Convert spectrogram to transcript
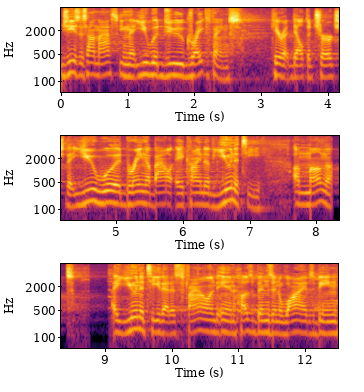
Jesus, I'm asking that you would do great things here at Delta Church, that you would bring about a kind of unity among us, a unity that is found in husbands and wives being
